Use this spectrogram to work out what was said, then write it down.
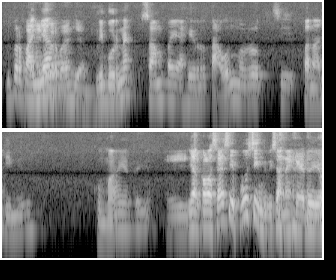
diperpanjang diperpanjang. liburna sampai akhir tahun menurut si Panadim itu. kumaha ya teh Eh, Ya cek- kalau saya sih pusing bisa naik deui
